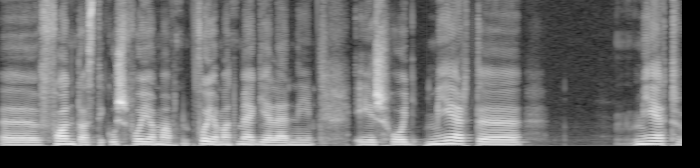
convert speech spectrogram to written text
uh, fantasztikus folyamat, folyamat megjelenni, és hogy miért uh, miért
